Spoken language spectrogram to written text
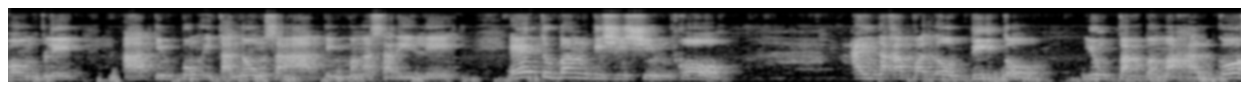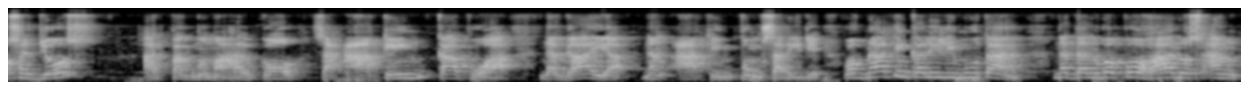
conflict, ating pong itanong sa ating mga sarili, eto bang desisyon ko ay nakapaloob dito yung pagmamahal ko sa Diyos at pagmamahal ko sa aking kapwa na gaya ng aking pong sarili. Huwag nating kalilimutan na dalawa po halos ang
